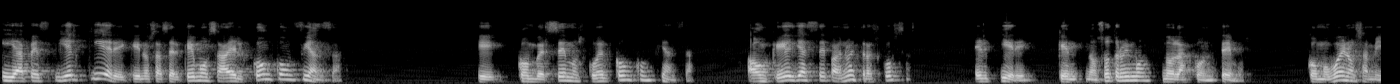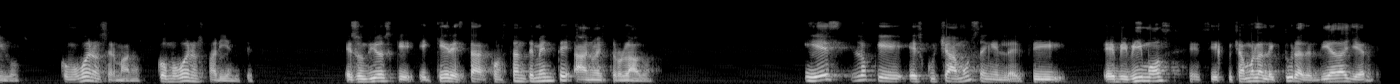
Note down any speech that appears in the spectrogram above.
Y, y Él quiere que nos acerquemos a Él con confianza, que conversemos con Él con confianza. Aunque Él ya sepa nuestras cosas, Él quiere que nosotros mismos nos las contemos, como buenos amigos, como buenos hermanos, como buenos parientes. Es un Dios que quiere estar constantemente a nuestro lado. Y es lo que escuchamos en el, si eh, vivimos, eh, si escuchamos la lectura del día de ayer,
